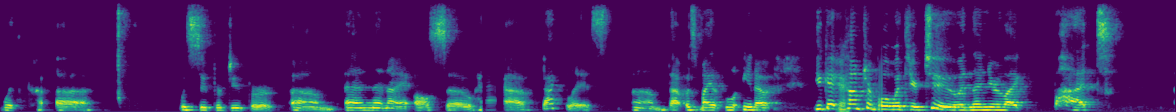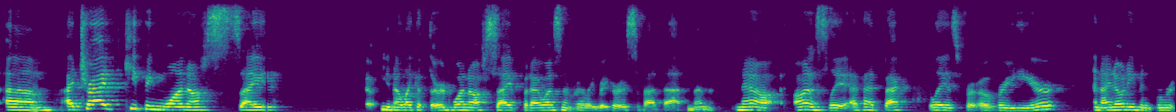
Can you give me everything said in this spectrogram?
with uh, with Super Duper. Um, and then I also have Backblaze. Um, that was my, you know, you get yeah. comfortable with your two, and then you're like, but um, I tried keeping one off site, you know, like a third one off site, but I wasn't really rigorous about that. And then now, honestly, I've had Backblaze for over a year. And I don't even re-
